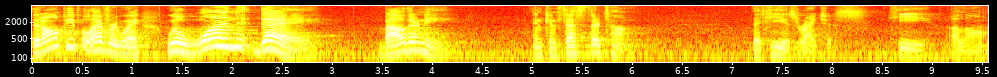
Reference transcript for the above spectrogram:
that all people everywhere will one day bow their knee and confess their tongue that he is righteous, he alone.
